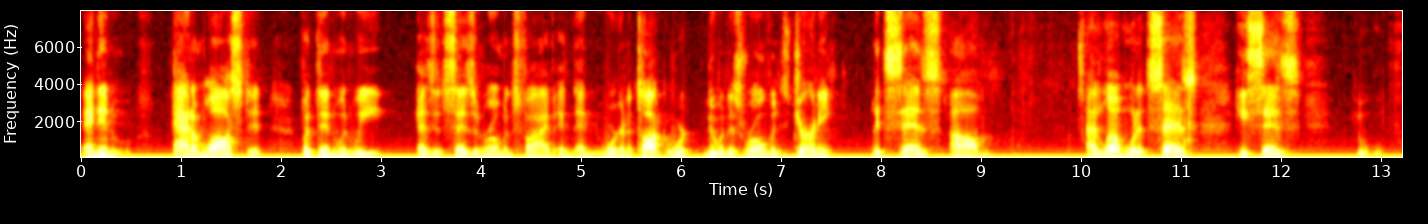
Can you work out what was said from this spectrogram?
and then Adam lost it, but then when we, as it says in Romans 5, and, and we're going to talk, we're doing this Romans journey, it says, um, I love what it says. He says,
